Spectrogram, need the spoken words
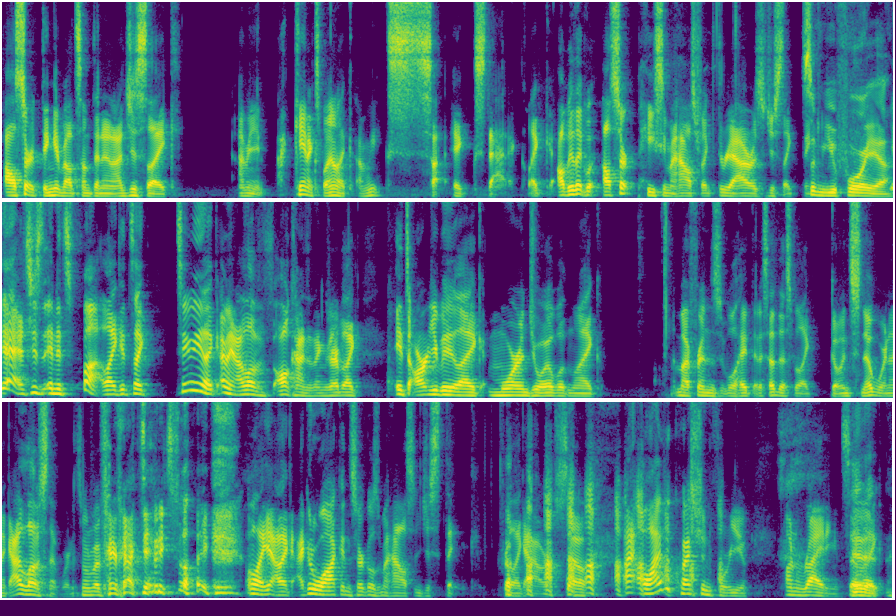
I'll start thinking about something, and I just like, I mean, I can't explain. Like, I'm ex- ecstatic. Like, I'll be like, I'll start pacing my house for like three hours, just like thinking. Some euphoria. Yeah, it's just and it's fun. Like it's like to me, like I mean, I love all kinds of things, right? But like it's arguably like more enjoyable than like my friends will hate that I said this, but like going snowboarding. Like I love snowboarding. It's one of my favorite activities. But like I'm like, yeah, like I could walk in circles in my house and just think for like hours. So I oh, I have a question for you on writing. So Hit like it.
